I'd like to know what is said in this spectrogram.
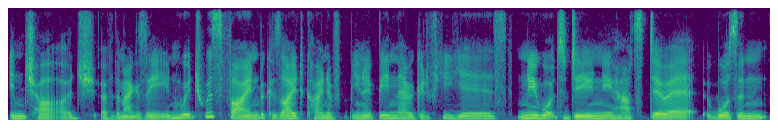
in charge of the magazine, which was fine because I'd kind of, you know, been there a good few years, knew what to do, knew how to do it. It wasn't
